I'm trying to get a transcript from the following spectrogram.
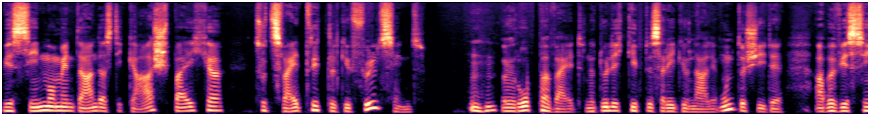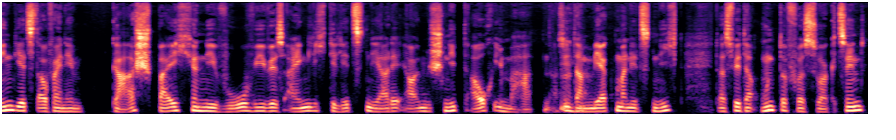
wir sehen momentan, dass die Gasspeicher zu zwei Drittel gefüllt sind. Mhm. Europaweit. Natürlich gibt es regionale Unterschiede, aber wir sind jetzt auf einem Gasspeicherniveau, wie wir es eigentlich die letzten Jahre im Schnitt auch immer hatten. Also mhm. da merkt man jetzt nicht, dass wir da unterversorgt sind.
